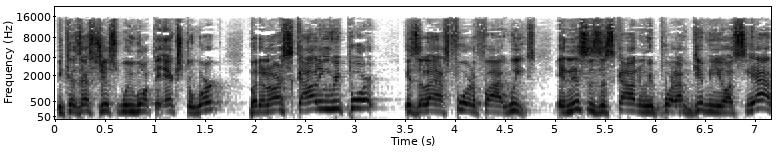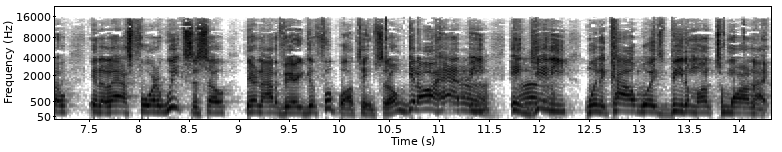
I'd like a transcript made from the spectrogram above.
because that's just we want the extra work. But in our scouting report is the last four to five weeks. And this is a scouting report I'm giving you on Seattle in the last four weeks or so. They're not a very good football team. So don't get all happy Uh, and giddy when the Cowboys beat them on tomorrow night.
